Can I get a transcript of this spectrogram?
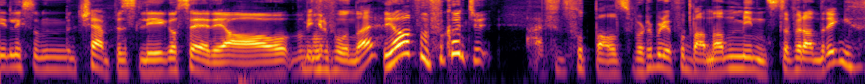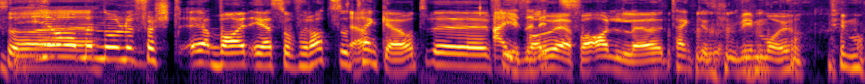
i liksom Champions League og Serie A? Og, Mikrofon der? Ja, hvorfor kan ikke du Fotballsupporter blir jo forbanna den minste forandring. Så, Ja, men når det først VAR er så forhatt, så Ja. tenker jeg jo at eh, Fifa og. Uefa alle tenker sånn, Vi må jo, vi må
